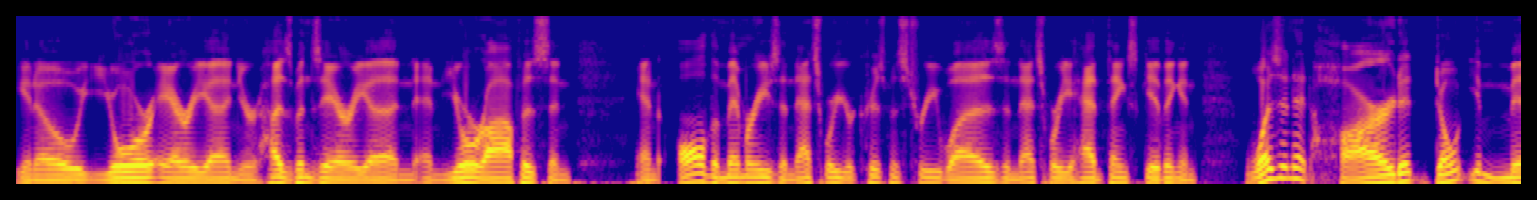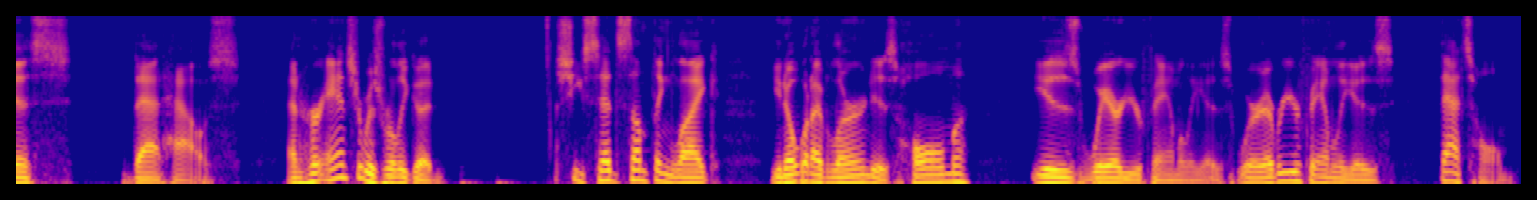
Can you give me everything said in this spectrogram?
you know, your area and your husband's area and, and your office and and all the memories and that's where your Christmas tree was and that's where you had Thanksgiving and wasn't it hard? Don't you miss that house? And her answer was really good. She said something like, You know what I've learned is home is where your family is. Wherever your family is, that's home.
